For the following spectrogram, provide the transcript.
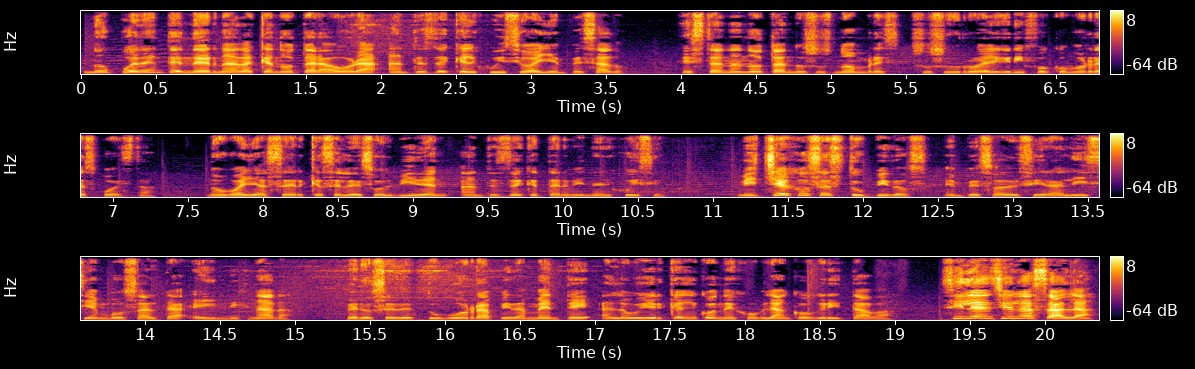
No pueden tener nada que anotar ahora antes de que el juicio haya empezado. Están anotando sus nombres, susurró el grifo como respuesta. No vaya a ser que se les olviden antes de que termine el juicio. Bichejos estúpidos, empezó a decir Alicia en voz alta e indignada, pero se detuvo rápidamente al oír que el conejo blanco gritaba Silencio en la sala,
